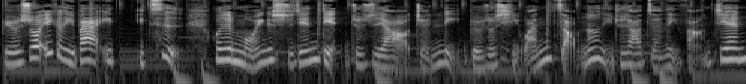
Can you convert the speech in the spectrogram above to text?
比如说一个礼拜一一次，或者某一个时间点就是要整理。比如说洗完澡呢，你就是要整理房间；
